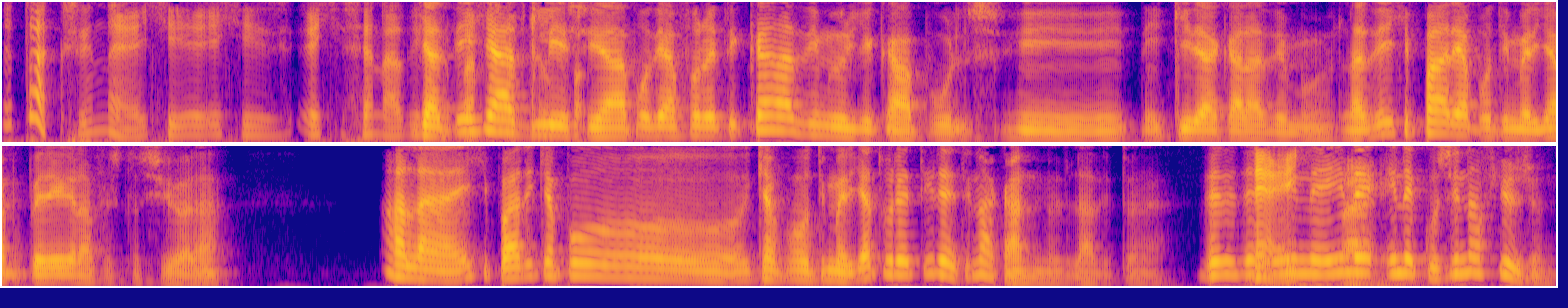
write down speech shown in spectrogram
Εντάξει, ναι, έχει, έχει, έχει ένα δίκιο. Γιατί έχει αντλήσει από διαφορετικά δημιουργικά pools η, η κυρία Καραδίμου. Δηλαδή έχει πάρει από τη μεριά που περιέγραφες τόση ώρα, αλλά έχει πάρει και από, και από τη μεριά του ρετυρέ. Τι να κάνουμε δηλαδή τώρα. Δεν, ναι, είναι, είναι, είναι κουζίνα fusion.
